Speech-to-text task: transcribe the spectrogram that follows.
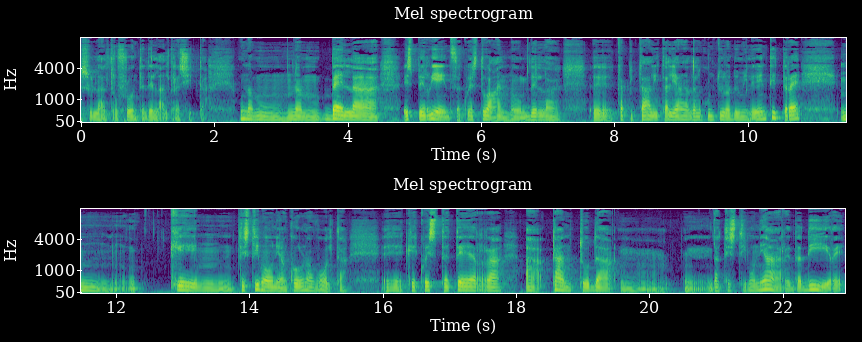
sull'altro, fronte dell'altra città. Una, una, bella esperienza questo anno della eh, capitale italiana della cultura 2023 mh, mm, che mh, mm, testimonia ancora una volta eh, che questa terra ha tanto da, mh, mm, da testimoniare, da dire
